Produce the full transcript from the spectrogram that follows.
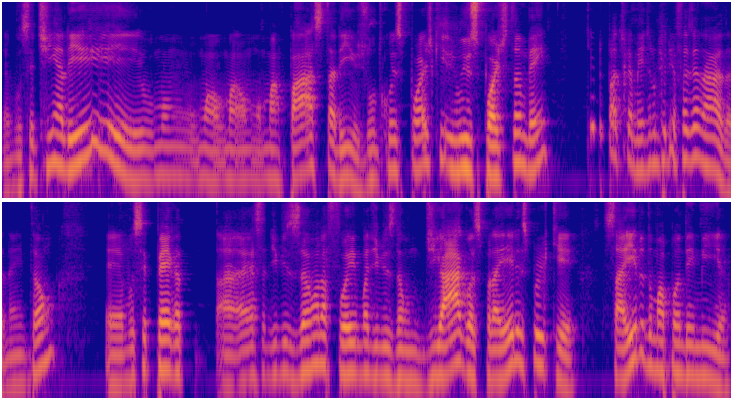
É, você tinha ali uma, uma, uma, pasta ali, junto com o esporte, que, o esporte também, que praticamente não podia fazer nada, né? Então, é, você pega a, essa divisão, ela foi uma divisão de águas para eles, porque saíram de uma pandemia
